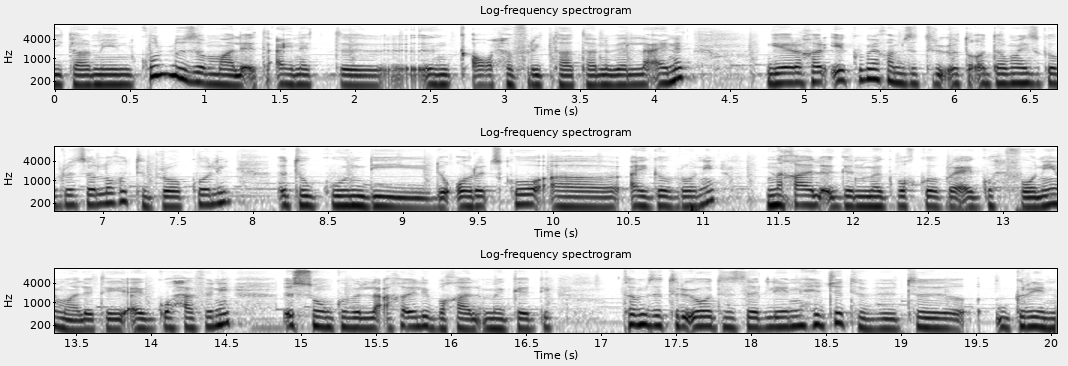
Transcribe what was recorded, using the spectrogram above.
ቪታሚን ኩሉ ዘማልአት ዓይነት እንቃቑሖ ፍሪታታ ንበላ ዓይነት ገይረ ከርኢኩም ከምዚ ትሪኦ ተቀዳማይ ዝገብሮ ዘለኹ እቲ ብሮኮሊ እቲ ጉንዲ ዝቆረፅኮ ኣይገብሮኒ ንካልእ ግን መግቢ ክገብሮ ኣይጎሕፎኒ ማለት እዩ ኣይጎሓፍኒ እሱን ክብላዕ ክእል ብካልእ መገዲ ከምዚ ትሪኦ እቲ ዘድልየኒ ሕጂ እቲ ግሪን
